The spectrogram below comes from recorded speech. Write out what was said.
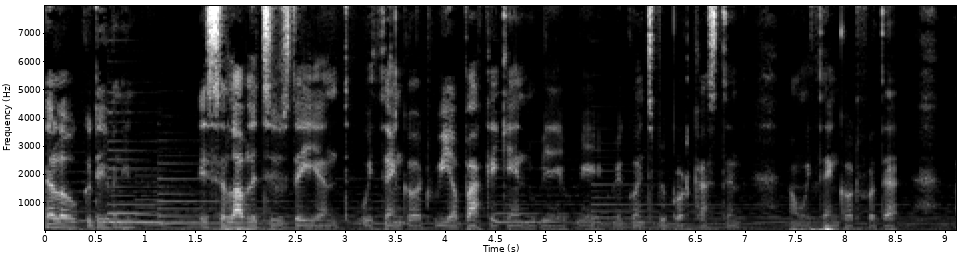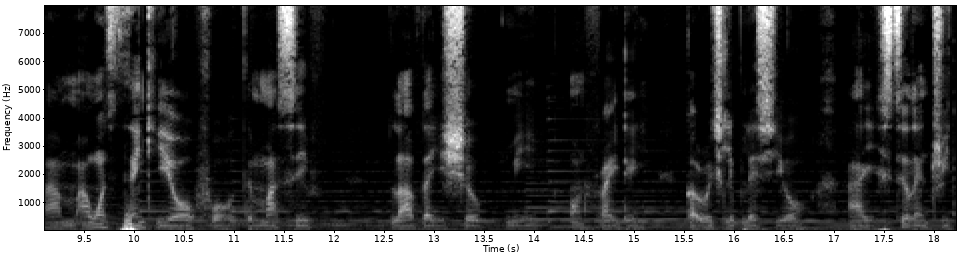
Hello, good evening. It's a lovely Tuesday, and we thank God we are back again. We, we, we're going to be broadcasting, and we thank God for that. Um, I want to thank you all for the massive love that you showed me on Friday. God richly bless you all. I still entreat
